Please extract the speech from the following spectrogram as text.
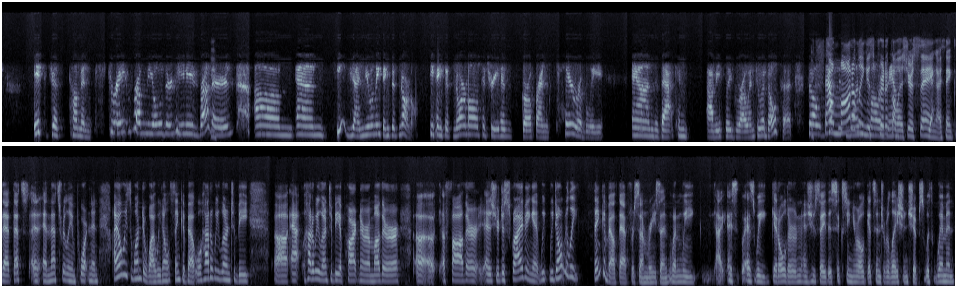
it's just coming straight from the older teenage brothers. Um, and he genuinely thinks it's normal. He thinks it's normal to treat his girlfriend terribly, and that can obviously grow into adulthood. So so modeling is critical, example. as you're saying. Yeah. I think that that's and, that's really important. And I always wonder why we don't think about well, how do we learn to be, uh, at, how do we learn to be a partner, a mother, uh, a father? As you're describing it, we we don't really think about that for some reason when we I, as, as we get older and as you say the 16 year old gets into relationships with women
